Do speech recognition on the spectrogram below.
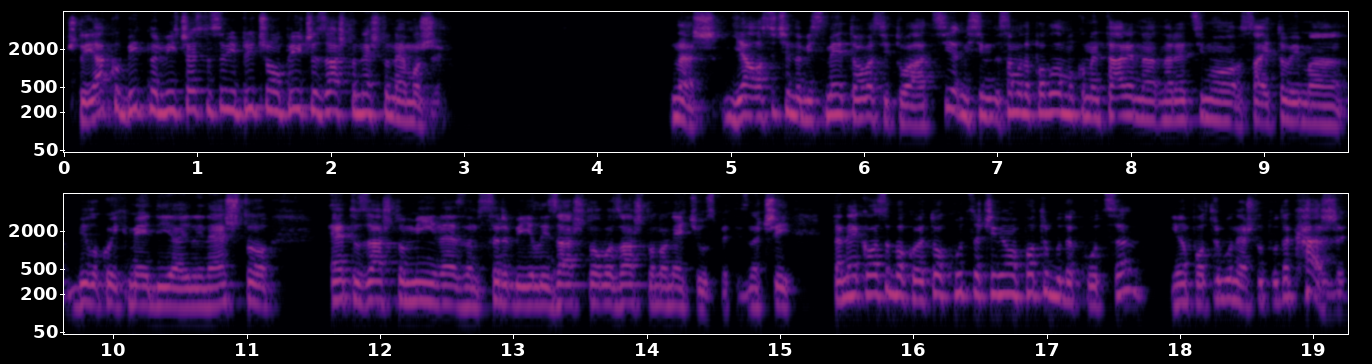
Što je jako bitno jer mi često sebi pričamo priče zašto nešto ne može. Znaš, ja osjećam da mi smeta ova situacija, mislim, samo da pogledamo komentare na, na recimo sajtovima bilo kojih medija ili nešto, eto zašto mi, ne znam, Srbi ili zašto ovo, zašto ono neće uspeti. Znači, ta neka osoba koja to kuca, čim ima potrebu da kuca, ima potrebu nešto tu da kaže.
